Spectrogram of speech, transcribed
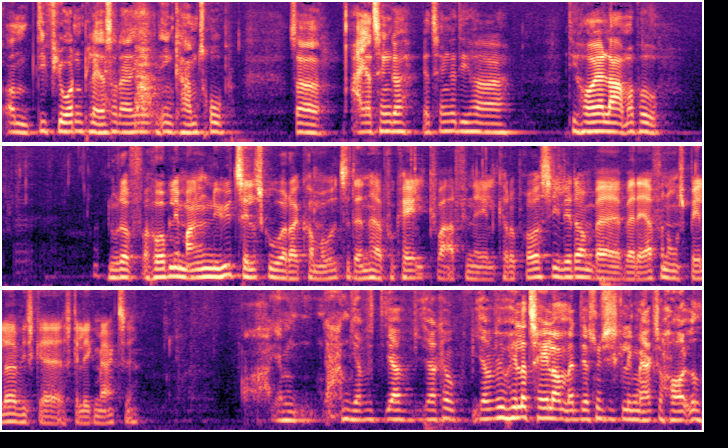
om de 14 pladser, der er i, i en kamptrup. Så ej, jeg tænker, jeg tænker, de har de høje alarmer på. Nu er der forhåbentlig mange nye tilskuere, der kommer ud til den her pokal kvartfinale. Kan du prøve at sige lidt om, hvad, hvad det er for nogle spillere, vi skal, skal lægge mærke til? Oh, jamen, jamen jeg, jeg, jeg, kan jo, jeg vil jo hellere tale om, at jeg synes, I skal lægge mærke til holdet.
